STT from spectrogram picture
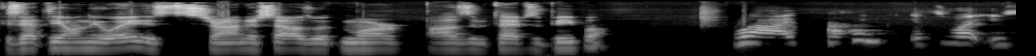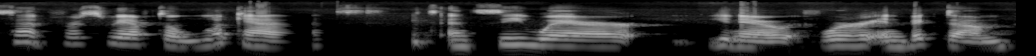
is that the only way is to surround ourselves with more positive types of people? Well i think it's what you said. First we have to look at and see where you know if we're in victim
